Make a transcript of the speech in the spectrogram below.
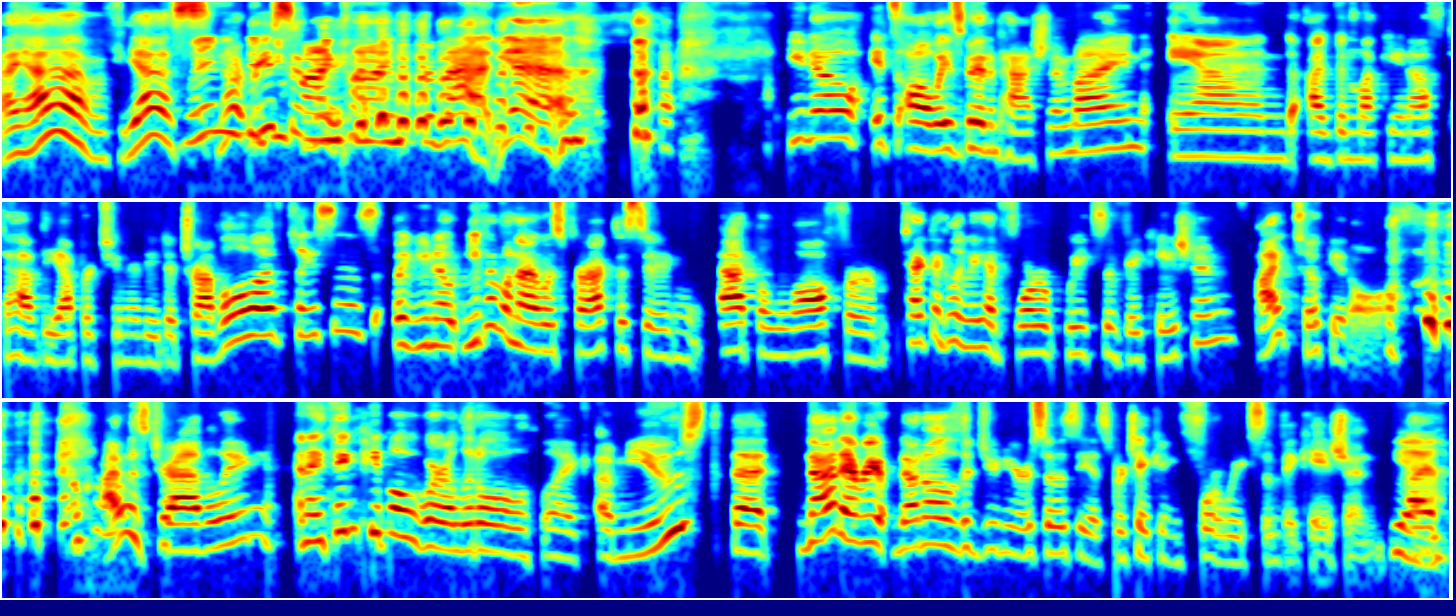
I have, yes. When not did recently. you find time for that? Yeah. you know, it's always been a passion of mine. And I've been lucky enough to have the opportunity to travel a lot of places. But, you know, even when I was practicing at the law firm, technically we had four weeks of vacation. I took it all. okay. I was traveling. And I think people were a little like amused that not every, not all of the junior associates were taking four weeks of vacation. Yeah. But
